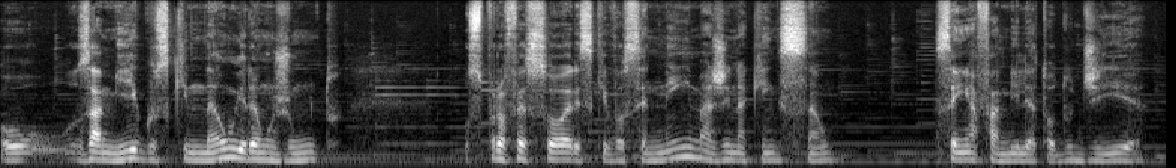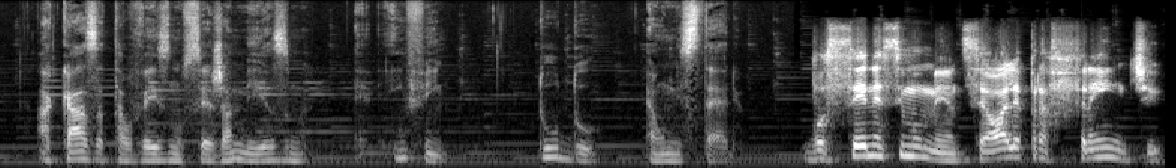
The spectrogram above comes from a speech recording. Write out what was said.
ou os amigos que não irão junto, os professores que você nem imagina quem são, sem a família todo dia, a casa talvez não seja a mesma, enfim tudo é um mistério. Você nesse momento, você olha para frente,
